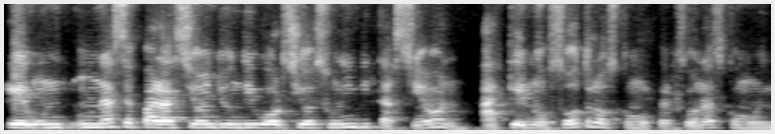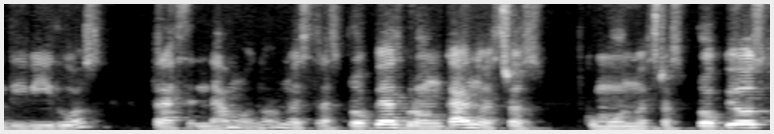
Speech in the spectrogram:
que una separación y un divorcio es una invitación a que nosotros como personas, como individuos, trascendamos, ¿no? Nuestras propias broncas, nuestros como nuestros propios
